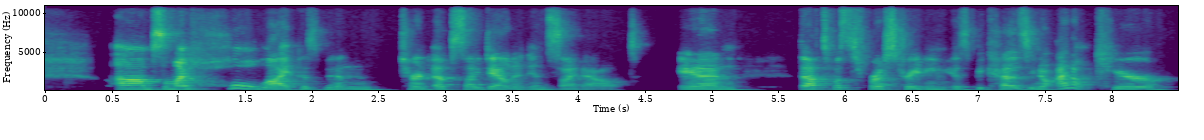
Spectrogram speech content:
um, so my whole life has been turned upside down and inside out. And that's what's frustrating is because, you know, I don't care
